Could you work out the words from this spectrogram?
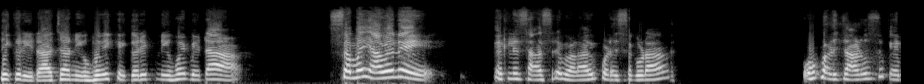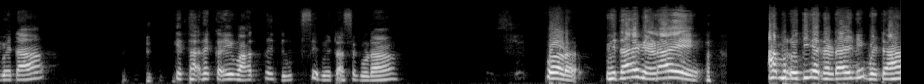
દીકરી રાજાની હોય કે ગરીબની હોય બેટા, સમય આવે ને એટલે સાસરે વળાવી પડે સગુણા. હું પણ જાણું છું કે બેટા, કે તારે કઈ વાત દુઃખ છે બેટા સગુણા. પણ વિદાય વેળાએ આમ રુધિર રડાય નહીં બેટા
